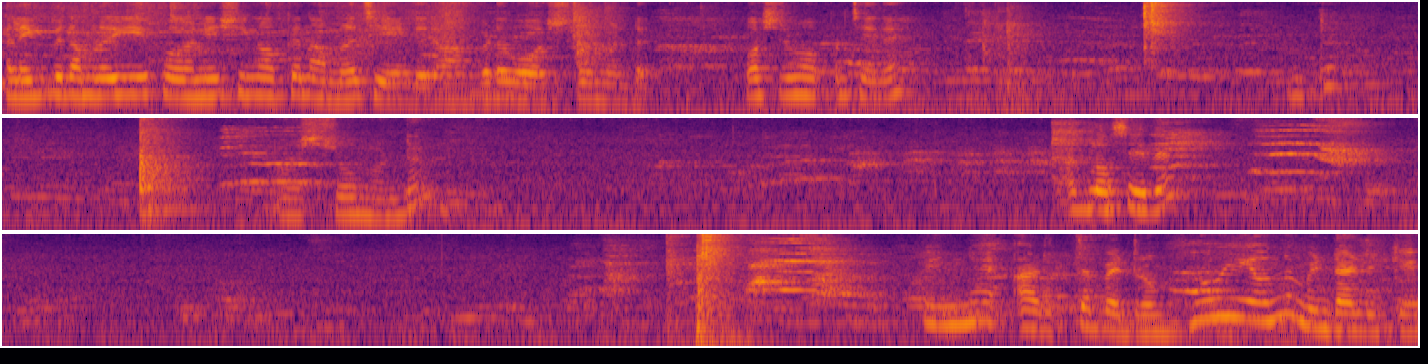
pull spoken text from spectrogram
അല്ലെങ്കിൽ ഇപ്പോൾ നമ്മൾ ഈ ഫേണിഷിംഗ് ഒക്കെ നമ്മൾ ചെയ്യേണ്ടി വരും. അവിടെ വാഷ്റൂം ഉണ്ട്. വാഷ്റൂം ഓപ്പൺ ചെയ്തേ. ഓക്കെ വാഷ്റൂമുണ്ട്. ക്ലോസ് ചെയ്തേ. പിന്നെ അടുത്ത ബെഡ്റൂം ഓ ഈ ഒന്നും മിണ്ടാണ്ടിരിക്കേ.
